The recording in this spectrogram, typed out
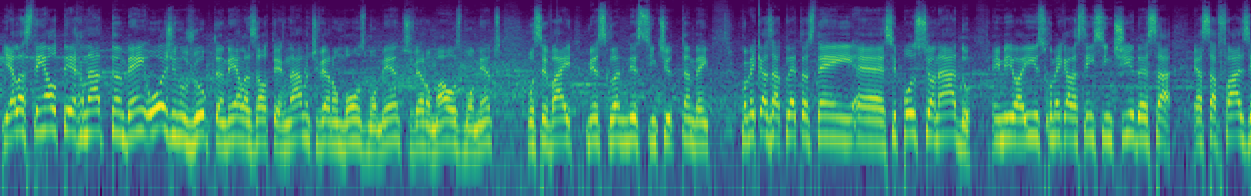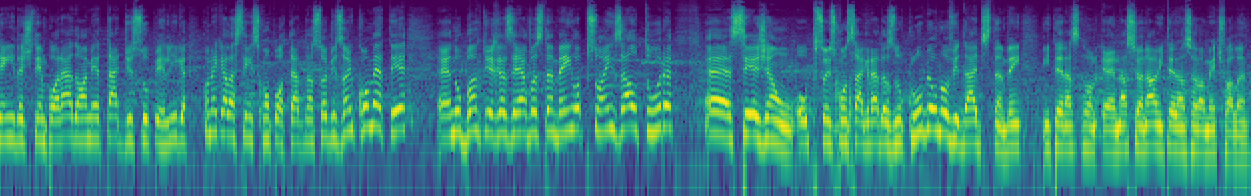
E elas têm alternado também, hoje no jogo também elas alternaram, tiveram bons momentos, tiveram maus momentos. Você vai mesclando nesse sentido também. Como é que as atletas têm é, se posicionado em meio a isso? Como é que elas têm sentido essa, essa fase ainda de temporada, uma metade de Superliga? Como é que elas têm se comportado na sua visão? E como é ter é, no banco de reservas também opções à altura, é, sejam opções consagradas no clube ou novidades também é, nacional e internacionalmente falando?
